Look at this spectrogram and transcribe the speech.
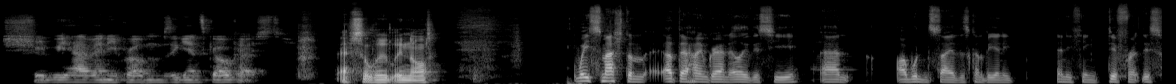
Should we have any problems against Gold Coast? Absolutely not. We smashed them at their home ground earlier this year, and I wouldn't say there's going to be any anything different this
